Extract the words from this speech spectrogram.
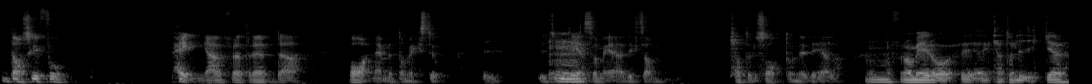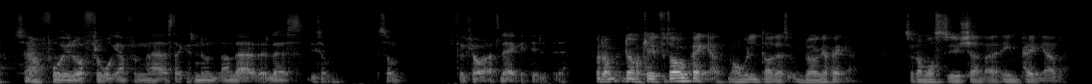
de ska ju få pengar för att rädda barnhemmet de växte upp i. Det är typ Mm. det som är liksom katalysatorn i det hela. Mm, för de är ju då eh, katoliker så Ja. de får ju då frågan från den här stackars nunnan där eller liksom, som förklarar att läget är lite Och de, de kan ju få tag på pengar, men hon vill inte ha deras olagliga pengar. Så de måste ju tjäna in pengar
